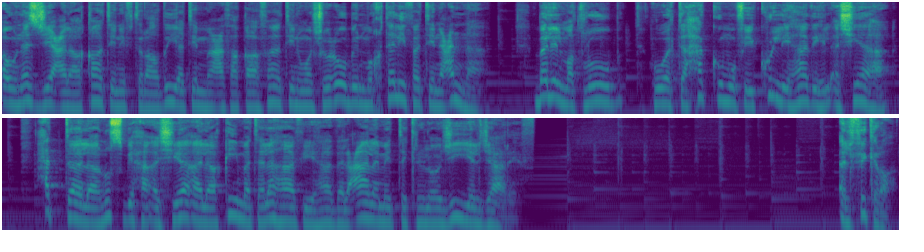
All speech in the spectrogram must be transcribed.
أو نسج علاقات افتراضية مع ثقافات وشعوب مختلفة عنا، بل المطلوب هو التحكم في كل هذه الأشياء حتى لا نصبح أشياء لا قيمة لها في هذا العالم التكنولوجي الجارف. الفكرة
